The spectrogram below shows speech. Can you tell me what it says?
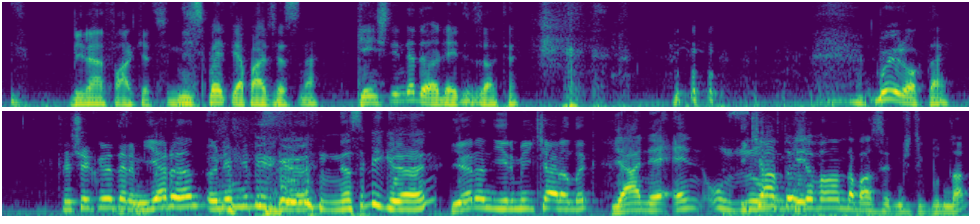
Bilen fark etsin. diye. Nispet yaparcasına. Gençliğinde de öyleydi zaten. Buyur Oktay. Teşekkür ederim. Yarın önemli bir gün. Nasıl bir gün? Yarın 22 Aralık. Yani en uzun... İki hafta önce falan da bahsetmiştik bundan.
